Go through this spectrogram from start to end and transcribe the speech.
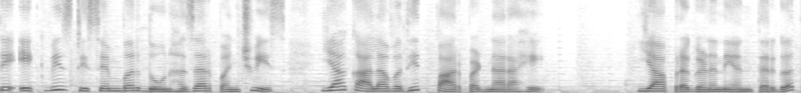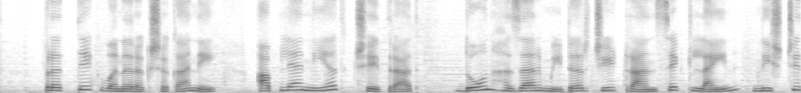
ते एकवीस डिसेंबर दोन हजार पंचवीस या कालावधीत पार पडणार आहे. या प्रगणनेअंतर्गत प्रत्येक वनरक्षकाने आपल्या नियत क्षेत्रात दोन हजार मीटरची ट्रान्सेक्ट लाईन निश्चित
